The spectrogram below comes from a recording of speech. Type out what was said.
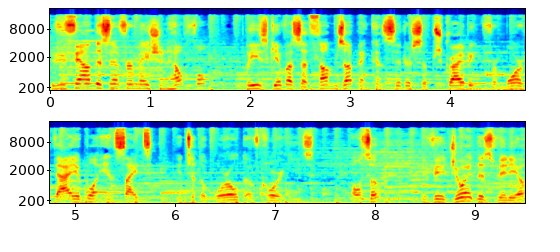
If you found this information helpful, please give us a thumbs up and consider subscribing for more valuable insights into the world of corgis. Also, if you enjoyed this video,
